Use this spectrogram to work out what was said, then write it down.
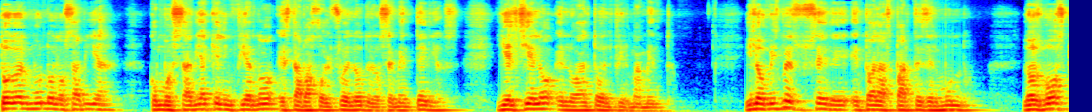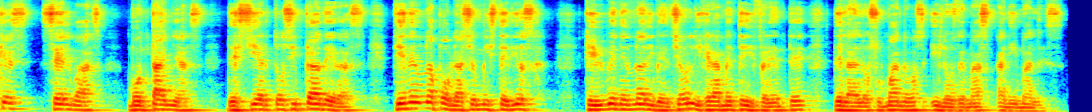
Todo el mundo lo sabía, como sabía que el infierno está bajo el suelo de los cementerios y el cielo en lo alto del firmamento. Y lo mismo sucede en todas las partes del mundo. Los bosques, selvas, montañas, desiertos y praderas tienen una población misteriosa que viven en una dimensión ligeramente diferente de la de los humanos y los demás animales.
